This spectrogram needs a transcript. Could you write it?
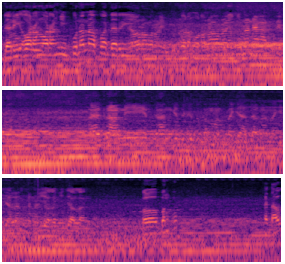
Dari orang-orang himpunan apa? Dari ya orang-orang himpunan. orang-orang orang-orang himpunan. yang aktif lah. Kayak granit kan gitu-gitu kan masih lagi ada kan lagi jalan kan. Iya lagi jalan. Kalau bang kok nggak tahu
